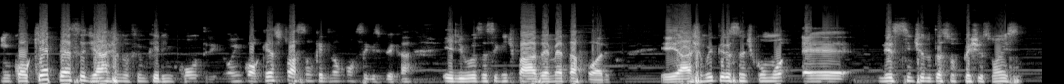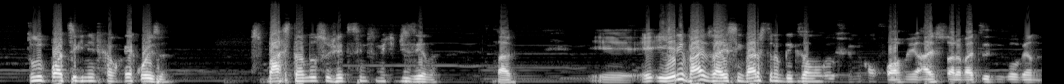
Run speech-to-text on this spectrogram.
Em qualquer peça de arte no filme que ele encontre, ou em qualquer situação que ele não consiga explicar, ele usa a seguinte palavra, é metafórico. E acho muito interessante como, é, nesse sentido das superstições, tudo pode significar qualquer coisa, bastando o sujeito simplesmente dizê-la, sabe? E, e, e, ele vai usar isso em vários trambiques ao longo do filme, conforme a história vai se desenvolvendo.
